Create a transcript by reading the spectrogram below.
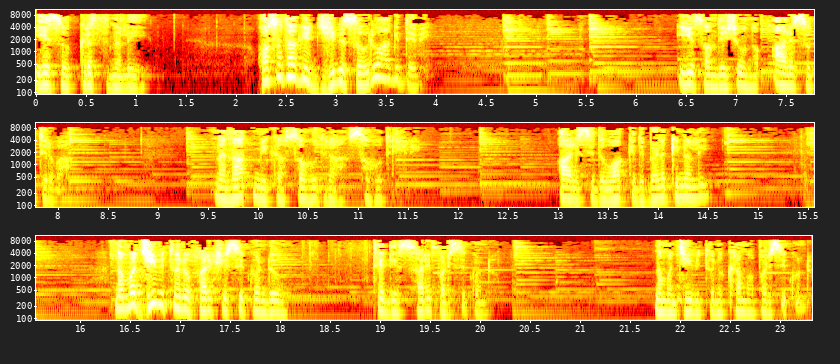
ಯೇಸು ಕ್ರಿಸ್ತನಲ್ಲಿ ಹೊಸದಾಗಿ ಜೀವಿಸುವವರು ಆಗಿದ್ದೇವೆ. ಈ ಸಂದೇಶವನ್ನು ಆಲಿಸುತ್ತಿರುವ ನನ್ನಾತ್ಮಿಕ ಸಹೋದರ ಸಹೋದರಿಯರೇ ಆಲಿಸಿದ ವಾಕ್ಯದ ಬೆಳಕಿನಲ್ಲಿ ನಮ್ಮ ಜೀವಿತವನ್ನು ಪರೀಕ್ಷಿಸಿಕೊಂಡು, ತೆದಿ ಸರಿಪಡಿಸಿಕೊಂಡು, ನಮ್ಮ ಜೀವಿತವನ್ನು ಕ್ರಮಪಡಿಸಿಕೊಂಡು,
